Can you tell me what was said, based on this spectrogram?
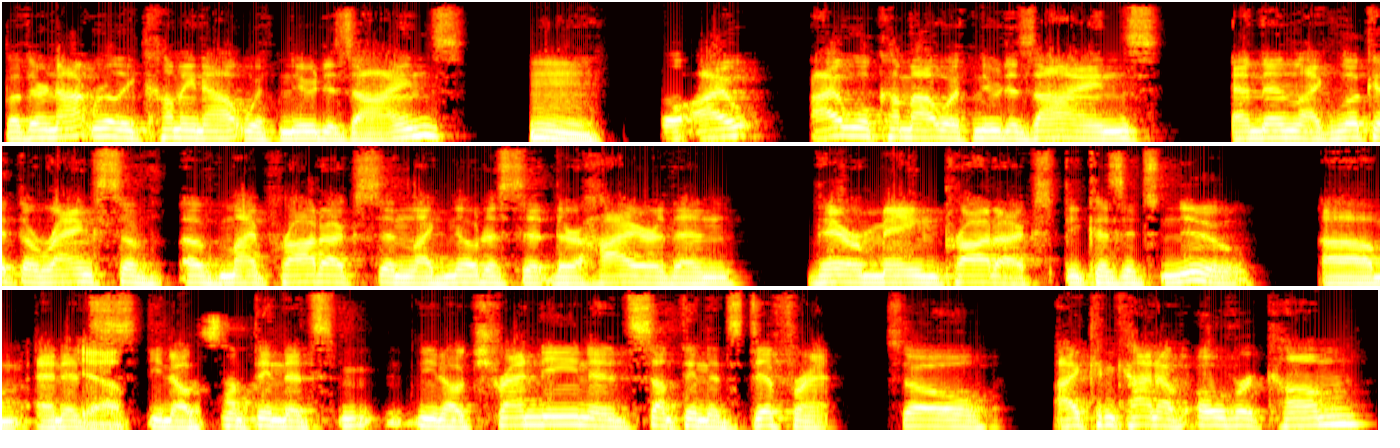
but they're not really coming out with new designs. Hmm. So I I will come out with new designs and then like look at the ranks of of my products and like notice that they're higher than their main products because it's new. Um, and it's yeah. you know something that's you know trending and it's something that's different. So I can kind of overcome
